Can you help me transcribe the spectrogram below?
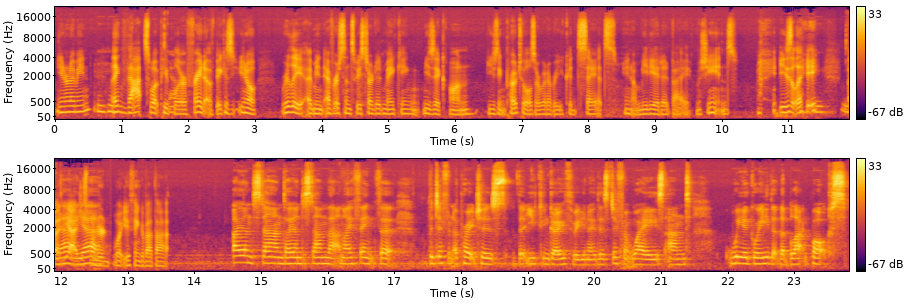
You know what I mean? Mm-hmm. Like that's what people Yeah. are afraid of because you know, really, I mean, ever since we started making music on using Pro Tools or whatever, you could say it's you know mediated by machines easily. Mm-hmm. But yeah, Yeah, I just yeah. wondered what you think about that. I understand, I understand that, and I think that the different approaches that you can go through, you know, there's different ways, and we agree that the black box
